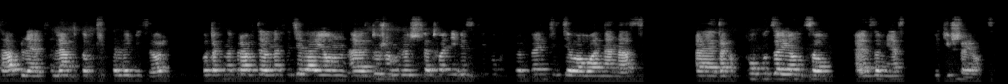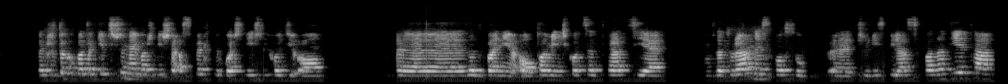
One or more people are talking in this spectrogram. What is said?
tablet, laptop czy telewizor, bo tak naprawdę one wydzielają dużą ilość światła niebieskiego, które będzie działała na nas tak pobudzająco zamiast wyciszająco. Także to chyba takie trzy najważniejsze aspekty właśnie jeśli chodzi o e, zadbanie o pamięć, koncentrację w naturalny sposób, e, czyli zbilansowana dieta,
